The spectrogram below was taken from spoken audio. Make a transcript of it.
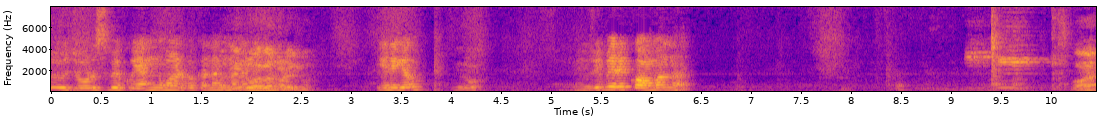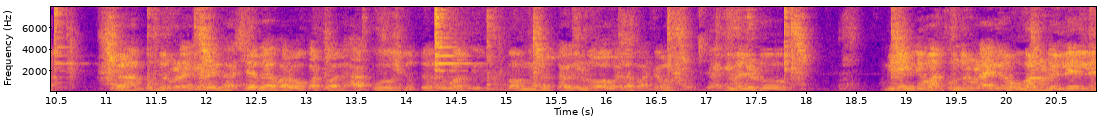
ಅಷ್ಟು ಜೋಡಿಸ್ಬೇಕು ಹೆಂಗ್ ಮಾಡ್ಬೇಕನ್ನಂಗ ಇರುವಾಗ ನನಗೆ ನೋಡಿ ನೀವು ಏನಿಗ್ಯಾವ ಇವ್ರಿ ಬೇರೆ ಕಾಮನ್ ಹಸಿ ಅದ ಹೊರ ಒಕ್ಕಟ್ಟು ಅಲ್ಲಿ ಹಾಕು ಇದು ಗೌನ್ ಎಲ್ಲ ತೆಗೆದಿಡು ಅವೆಲ್ಲ ಬಾಂಡೆಗಳು ಜಾಗಿ ಮೇಲೆ ಇಡು. ನೀ ನೀವಂತ ಕುಂದ್ರ ಬೇಡ ಇಲ್ಲಿ ಹೋಗ ನೋಡಿ ಇಲ್ಲಿ ಇಲ್ಲಿ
